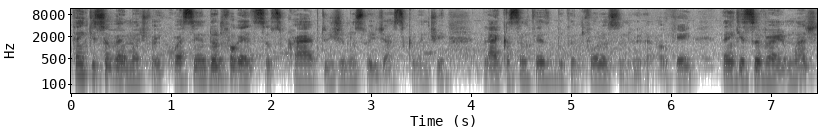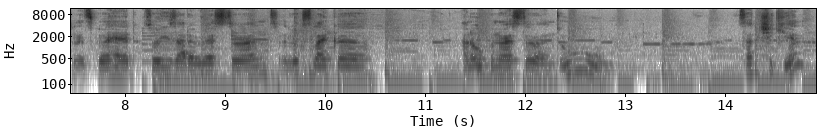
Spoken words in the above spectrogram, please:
Thank you so very much for requesting. Don't forget to subscribe to Juno's with Just Commentary. Like us on Facebook and follow us on Twitter. Okay? Thank you so very much. Let's go ahead. So he's at a restaurant. It looks like a an open restaurant. Ooh. Is that chicken?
